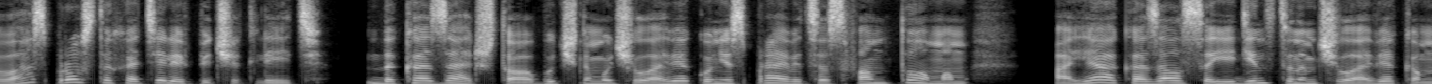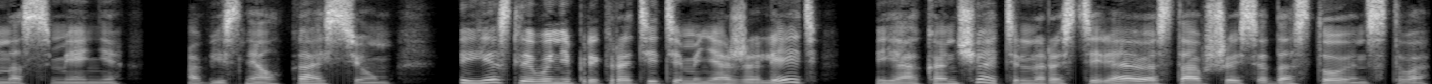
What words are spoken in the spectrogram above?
«Вас просто хотели впечатлить доказать, что обычному человеку не справиться с фантомом, а я оказался единственным человеком на смене», — объяснял Кассиум. «И если вы не прекратите меня жалеть, я окончательно растеряю оставшееся достоинство».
